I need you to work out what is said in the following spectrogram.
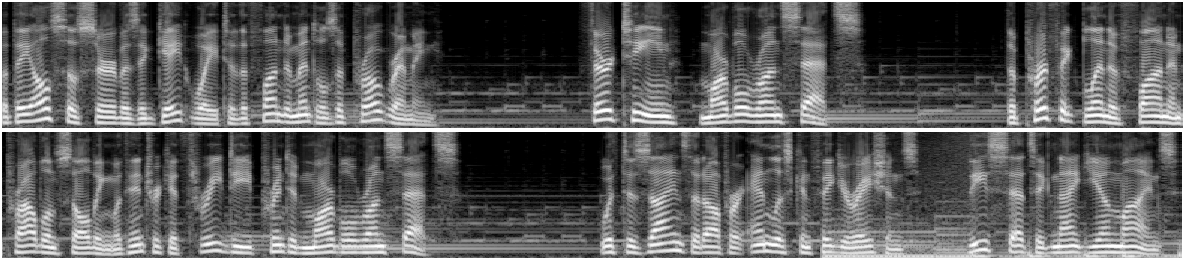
but they also serve as a gateway to the fundamentals of programming. 13. Marble Run Sets The perfect blend of fun and problem solving with intricate 3D printed marble run sets. With designs that offer endless configurations, these sets ignite young minds,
